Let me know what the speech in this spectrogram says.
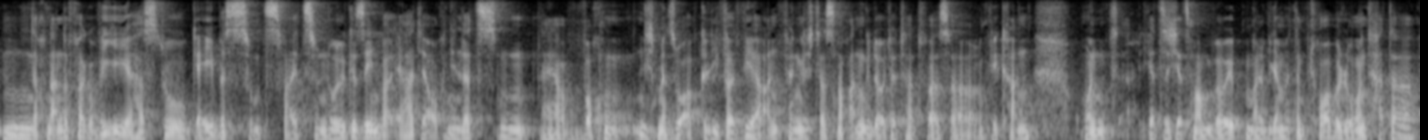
Hm, noch eine andere Frage, wie hast du Gay bis zum 2 zu 0 gesehen? Weil er hat ja auch in den letzten naja, Wochen nicht mehr so abgeliefert, wie er anfänglich das noch angedeutet hat, was er irgendwie kann. Und jetzt sich jetzt mal, mal wieder mit einem Tor belohnt. Hat er,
